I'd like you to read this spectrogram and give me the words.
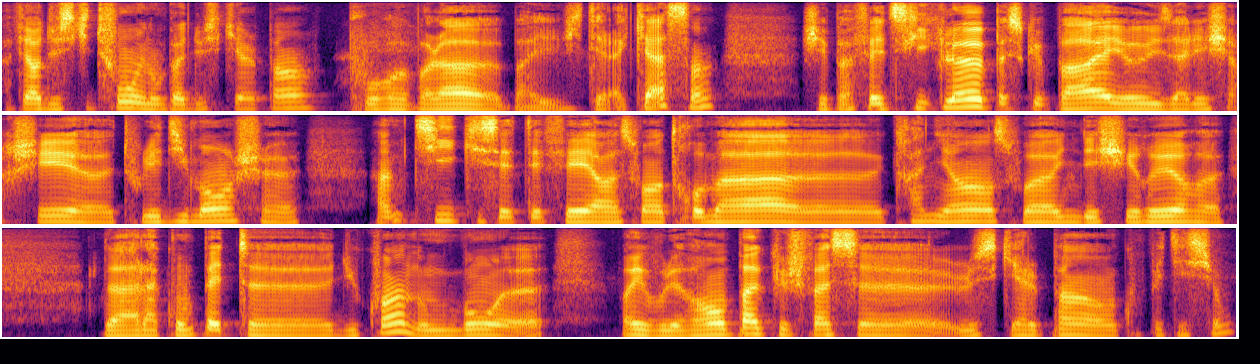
à faire du ski de fond et non pas du ski alpin pour euh, voilà bah, éviter la casse. Hein. J'ai pas fait de ski club parce que pareil, eux, ils allaient chercher euh, tous les dimanches un petit qui s'était fait soit un trauma crânien, soit une déchirure à la compète du coin. Donc bon, ouais, ils voulaient vraiment pas que je fasse le ski alpin en compétition.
